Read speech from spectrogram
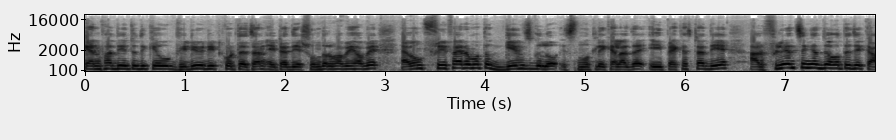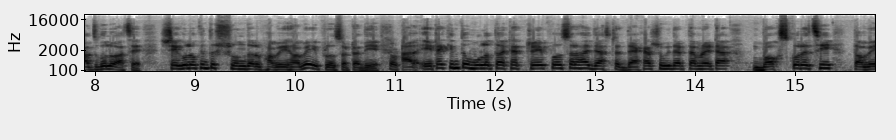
ক্যানভা দিয়ে যদি কেউ ভিডিও এডিট করতে চান এটা দিয়ে সুন্দরভাবেই হবে। এবং ফ্রি ফায়ারের মতো গেমসগুলো স্মুথলি খেলা যায় এই প্যাকেজটা দিয়ে। আর ফ্রিল্যান্সিং এর জগতে যে কাজগুলো আছে সেগুলো কিন্তু সুন্দরভাবেই হবে এই প্রসেসরটা দিয়ে। আর এটা কিন্তু মূলত একটা ট্রে প্রসেসর হয় জাস্ট দেখার সুবিধার্থে আমরা এটা বক্স করেছি। তবে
